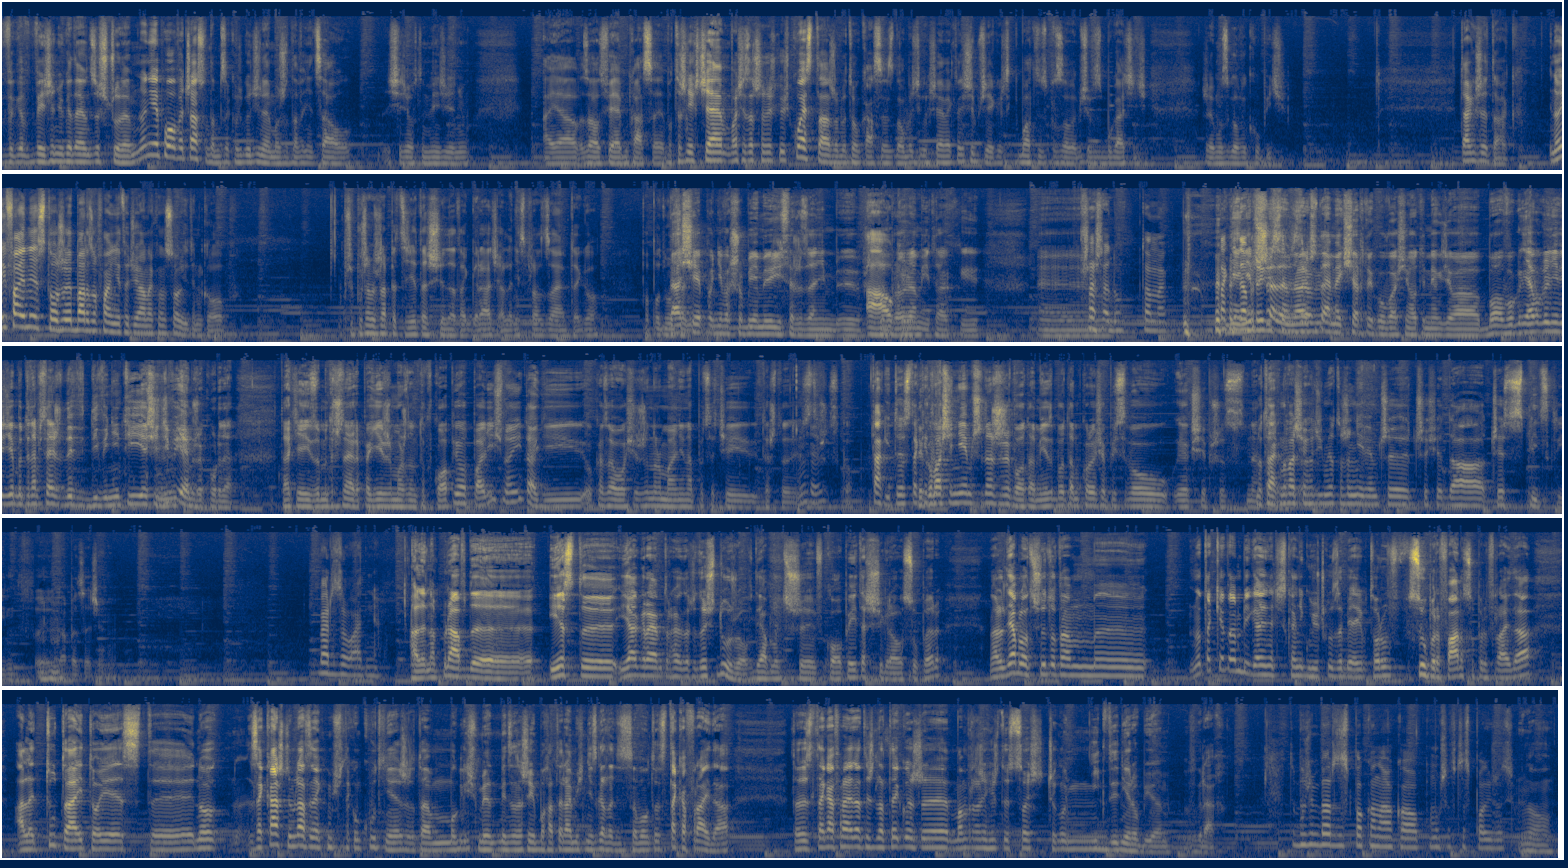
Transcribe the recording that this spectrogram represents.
w więzieniu gadając ze szczurem. No nie połowę czasu, tam z jakąś godzinę, może nawet nie całą siedział w tym więzieniu. A ja załatwiałem kasę, bo też nie chciałem właśnie zacząć jakiegoś questa, żeby tą kasę zdobyć, tylko chciałem jak najszybciej, jakimś takim łatwym sposobem się wzbogacić, żeby móc go wykupić. Także tak. No i fajne jest to, że bardzo fajnie to działa na konsoli, ten koop. Przypuszczam, że na PC też się da tak grać, ale nie sprawdzałem tego. Po Da się, ponieważ robiłem research zanim y, A, wszedł okej. program i tak. I, e, Przeszedł, Tomek. Taki nie, nie dobry przyszedłem, research no, ale czytałem jakiś artykuł właśnie o tym, jak działa, bo w ogóle, ja w ogóle nie wiedziałem, bo ty napisałeś, Divinity i ja się Mhm. dziwiłem, że kurde, takie izometryczne RPG, że można to w kopie odpalić, no i tak, i okazało się, że normalnie na PC też to jest Okej. wszystko. Tak, i to jest takie... Tylko właśnie nie wiem, czy na żywo tam jest, bo tam koleś opisywał, jak się przez... No tak, no właśnie chodzi mi o to, że nie wiem, czy, czy się da, czy jest split screen w, Mhm. na PC. Bardzo ładnie. Ale naprawdę jest. y, Ja grałem trochę, znaczy dość dużo w Diablo 3 w koopie i też się grało super. No ale Diablo 3 to tam. y, No takie tam bieganie, naciskanie guziczków, zabijanie torów, super fun, super frajda. Ale tutaj to jest, y, no za każdym razem jak mieliśmy taką kłótnię, że tam mogliśmy między naszymi bohaterami się nie zgadzać ze sobą, to jest taka frajda. To jest taka frajda też dlatego, że mam wrażenie, że to jest coś, czego nigdy nie robiłem w grach. To brzmi bardzo spoko na oko, muszę w to spojrzeć. No.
